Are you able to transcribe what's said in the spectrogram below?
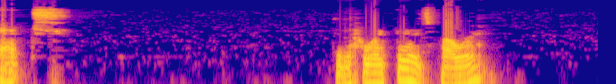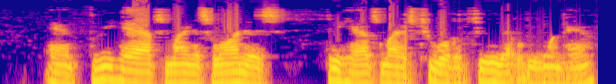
x to the 4 thirds power, and 3 halves minus 1 is 3 halves minus 2 over 2, that will be 1 half.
